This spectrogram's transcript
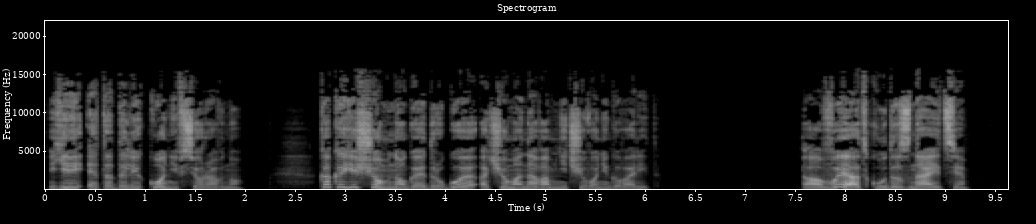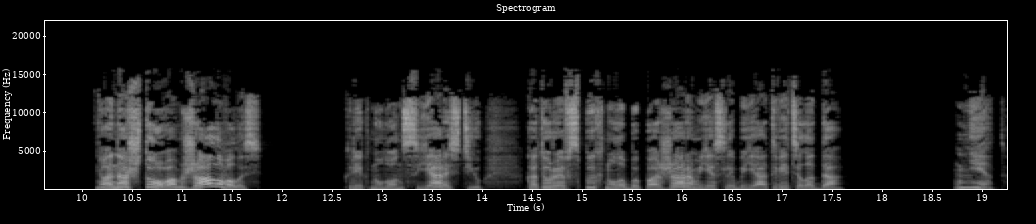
Ей это далеко не все равно. Как и еще многое другое, о чем она вам ничего не говорит. «А вы откуда знаете? Она что, вам жаловалась?» — крикнул он с яростью, которая вспыхнула бы пожаром, если бы я ответила «да». «Нет,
